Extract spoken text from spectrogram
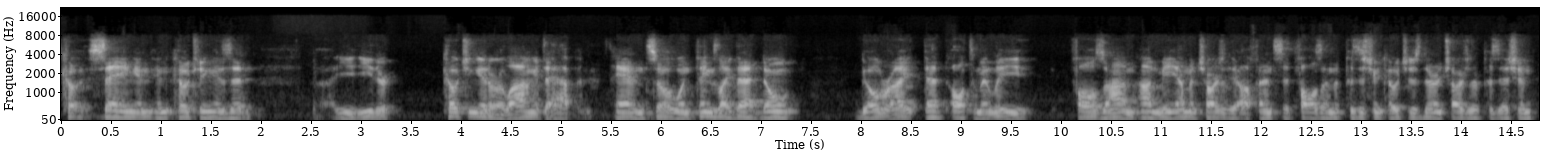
co- saying in, in, coaching is that uh, you either coaching it or allowing it to happen. And so when things like that don't go right, that ultimately falls on on me. I'm in charge of the offense. It falls on the position coaches. They're in charge of their position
